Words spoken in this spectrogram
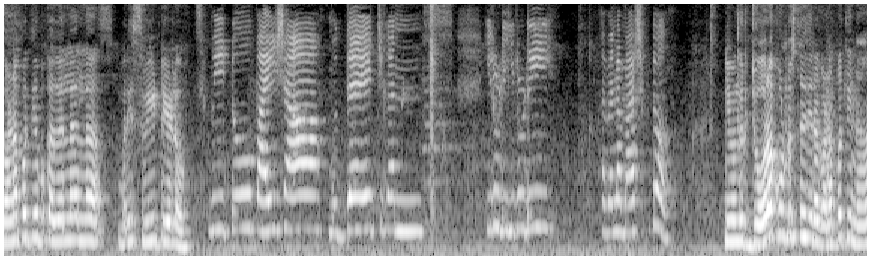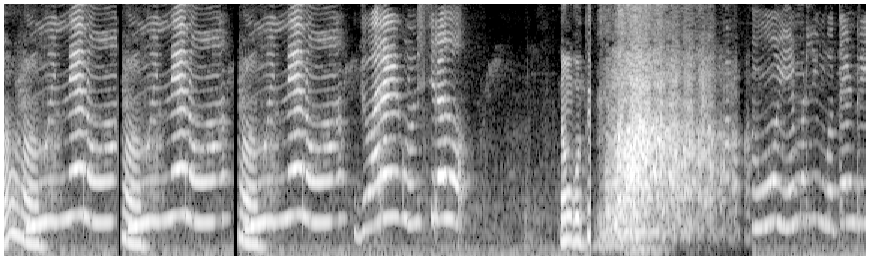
ಗಣಪತಿ ಹಬ್ಬಕ್ಕೆ ಅದೆಲ್ಲ ಅಲ್ಲ ಬರೀ ಸ್ವೀಟ್ ಹೇಳು. ಸ್ವೀಟು ಪಾಯಸ ಮುದ್ದೆ ಚಿಕನ್ ಈರುಳ್ಳಿ ಈರುಳ್ಳಿ ಅವೆಲ್ಲ ಮಾಡಿಸ್ಬಿಟ್ಟು. ನೀವು ಹಂಗಾರೆ ಜೋರಾಗಿ ಕುಂಡಿಸ್ತಾ ಇದ್ದೀರಾ ಗಣಪತಿನ? ಇನ್ನೇನು? ಹಾ. ಇನ್ನೇನು? ಹಾ. ಇನ್ನೇನು? ಜೋರಾಗಿ ಕುಣಿಸ್ತಿರೋದು ನಂಗೆ ಗೊತ್ತಿ ಹ್ಞೂ ಏನ್ ಮಾಡ್ತೀನಿ ಗೊತ್ತೇನ್ರಿ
